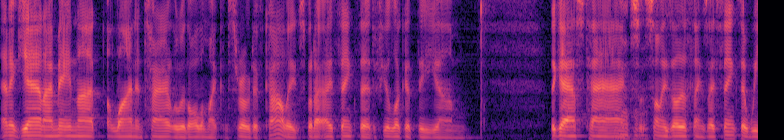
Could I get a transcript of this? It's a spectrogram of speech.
and again, I may not align entirely with all of my conservative colleagues, but I, I think that if you look at the um, the gas tax, Mm-hmm. some of these other things, I think that we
